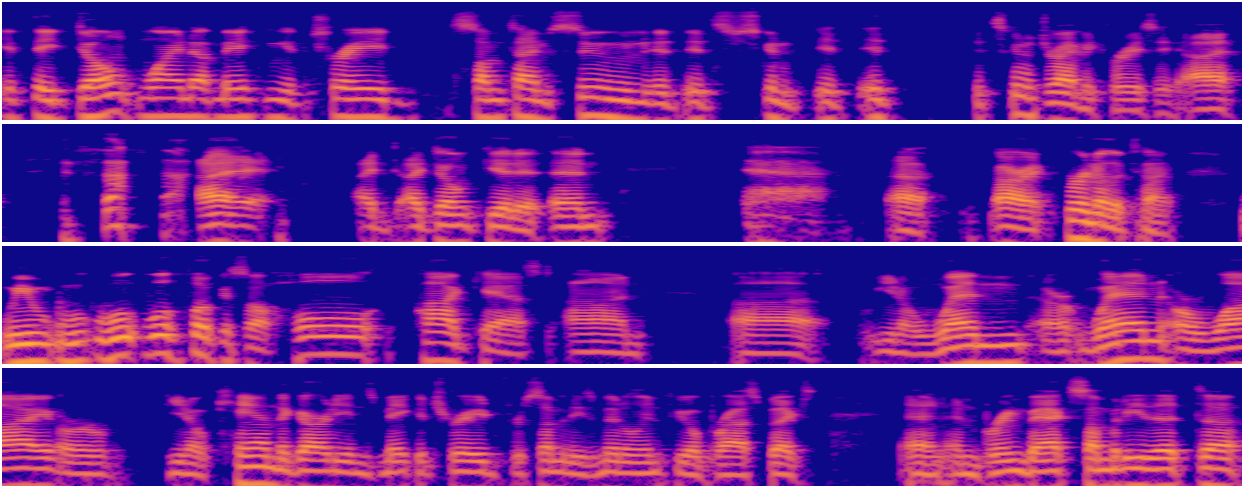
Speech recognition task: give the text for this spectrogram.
if they don't wind up making a trade sometime soon, it, it's just gonna it, it it's gonna drive me crazy. I I I I don't get it. And uh, all right, for another time, we we'll, we'll focus a whole podcast on uh you know when or when or why or you know can the Guardians make a trade for some of these middle infield prospects and and bring back somebody that uh,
